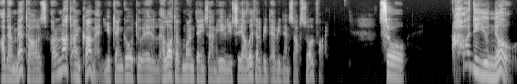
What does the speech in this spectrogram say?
other metals are not uncommon. You can go to a, a lot of mountains and hill you see a little bit evidence of sulfide. So how do you know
